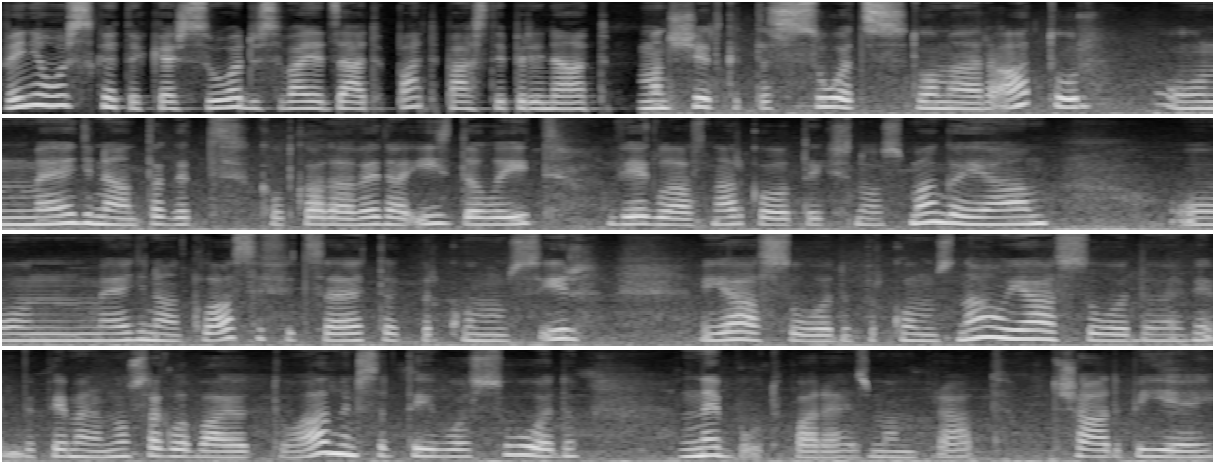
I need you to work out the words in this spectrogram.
Viņa uzskata, ka sodus vajadzētu pat pastiprināt. Man šķiet, ka tas sots tomēr attur un mēģināt tagad kaut kādā veidā izdalīt vieglās narkotikas no smagajām un mēģināt klasificēt, par ko mums ir jāsoda, par ko mums nav jāsoda, vai, piemēram, nu, saglabājot to administratīvo sodu, nebūtu pareizi, manuprāt šāda pieeja.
